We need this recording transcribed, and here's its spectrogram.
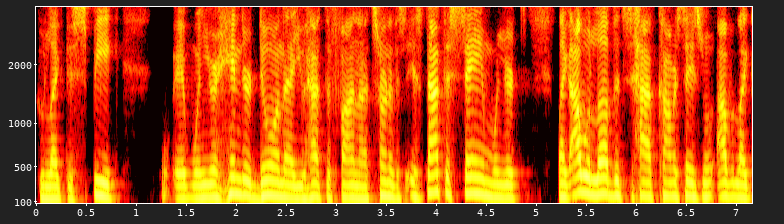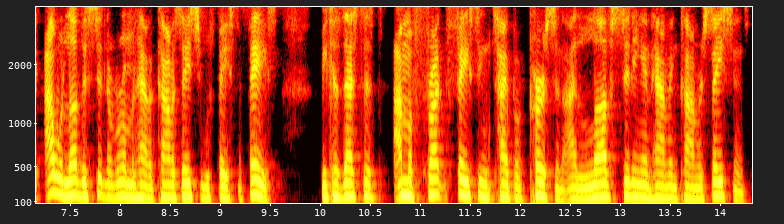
who like to speak. When you're hindered doing that, you have to find alternatives. It's not the same when you're like I would love to have conversations. I would like I would love to sit in a room and have a conversation with face to face because that's just I'm a front facing type of person. I love sitting and having conversations.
